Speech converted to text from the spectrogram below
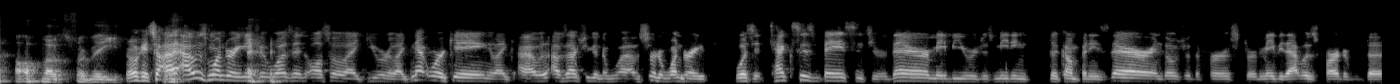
almost for me. Okay, so I, I, was wondering if it wasn't also like you were like networking. Like I was, I was actually going to. I was sort of wondering, was it Texas based since you're there? Maybe you were just meeting the companies there, and those were the first, or maybe that was part of the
